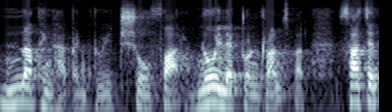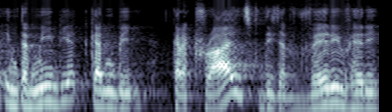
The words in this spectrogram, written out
nothing happened to it so far. No electron transfer. Such an intermediate can be characterized. These are very very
